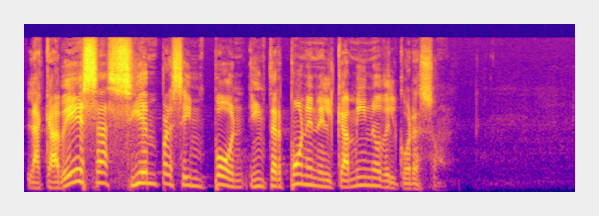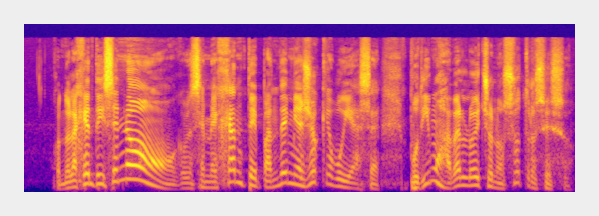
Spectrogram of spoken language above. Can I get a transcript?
La cabeza siempre se impone, interpone en el camino del corazón. Cuando la gente dice, no, con semejante pandemia, ¿yo qué voy a hacer? Pudimos haberlo hecho nosotros eso.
